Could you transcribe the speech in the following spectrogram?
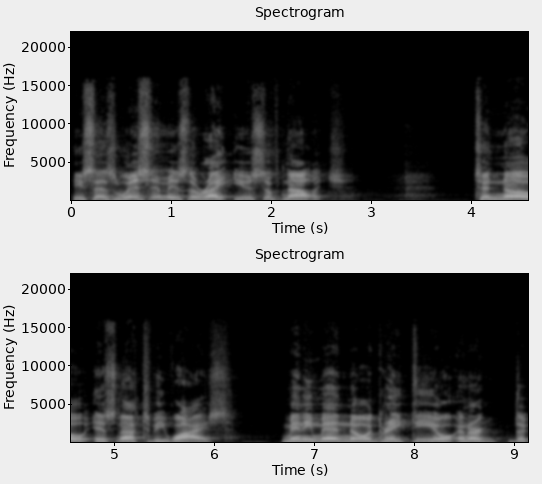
He says, Wisdom is the right use of knowledge. To know is not to be wise. Many men know a great deal and are the,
